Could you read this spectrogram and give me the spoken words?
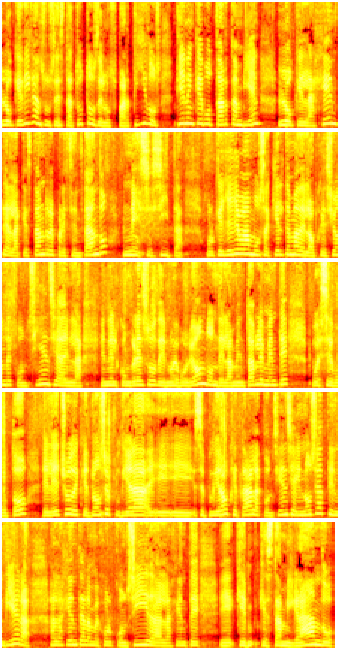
lo que digan sus estatutos de los partidos, tienen que votar también lo que la gente a la que están representando necesita, porque ya llevamos aquí el tema de la objeción de conciencia en la en el Congreso de Nuevo León, donde lamentablemente pues se votó el hecho de que no se pudiera eh, eh, se pudiera objetar a la conciencia y no se atendiera a la gente a la mejor con SIDA, a la gente eh, que, que está migrando,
